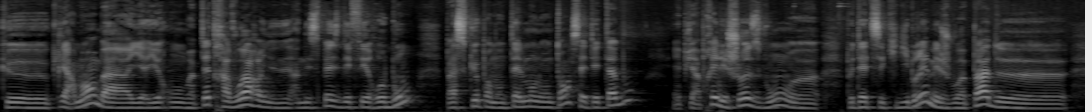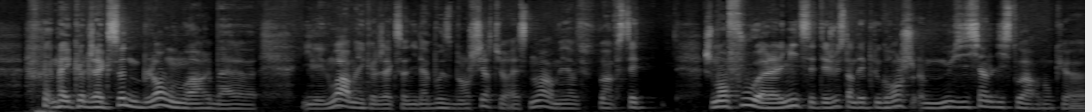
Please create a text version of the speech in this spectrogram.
que clairement, bah, on va peut-être avoir un espèce d'effet rebond parce que pendant tellement longtemps, ça a été tabou. Et puis après, les choses vont euh, peut-être s'équilibrer, mais je vois pas de Michael Jackson blanc ou noir. Bah, il est noir, Michael Jackson. Il a beau se blanchir, tu restes noir. Mais je m'en fous. À la limite, c'était juste un des plus grands musiciens de l'histoire. Donc, euh,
